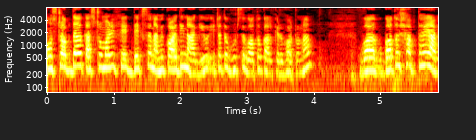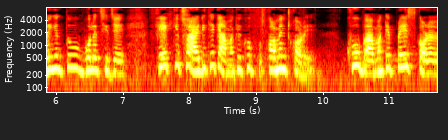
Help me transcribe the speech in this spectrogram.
মোস্ট অফ দ্য কাস্টমারি ফেক দেখছেন, আমি কয়দিন আগেও, এটা তো ঘুরছে গতকালকের ঘটনা। গত সপ্তাহে আমি কিন্তু বলেছি যে ফেক কিছু আইডি থেকে আমাকে খুব কমেন্ট করে, খুব আমাকে প্রেস করার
